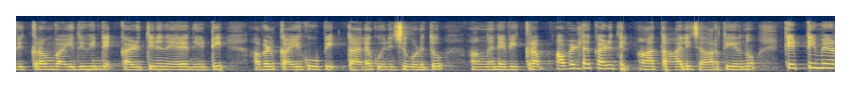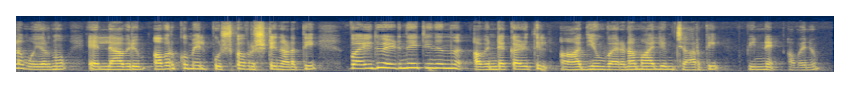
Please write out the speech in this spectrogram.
വിക്രം വൈദുവിന്റെ കഴുത്തിന് നേരെ നീട്ടി അവൾ കൈകൂപ്പി തല കുനിച്ചു കൊടുത്തു. അങ്ങനെ വിക്രം അവളുടെ കഴുത്തിൽ ആ താലി ചാർത്തിയിരുന്നു. കെട്ടിമേളം ഉയർന്നു. എല്ലാവരും അവർക്കുമേൽ പുഷ്പവൃഷ്ടി നടത്തി. വൈദു എഴുന്നേറ്റി നിന്ന് അവന്റെ കഴുത്തിൽ ആദ്യം വരണമാല്യം ചാർത്തി. പിന്നെ അവനും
